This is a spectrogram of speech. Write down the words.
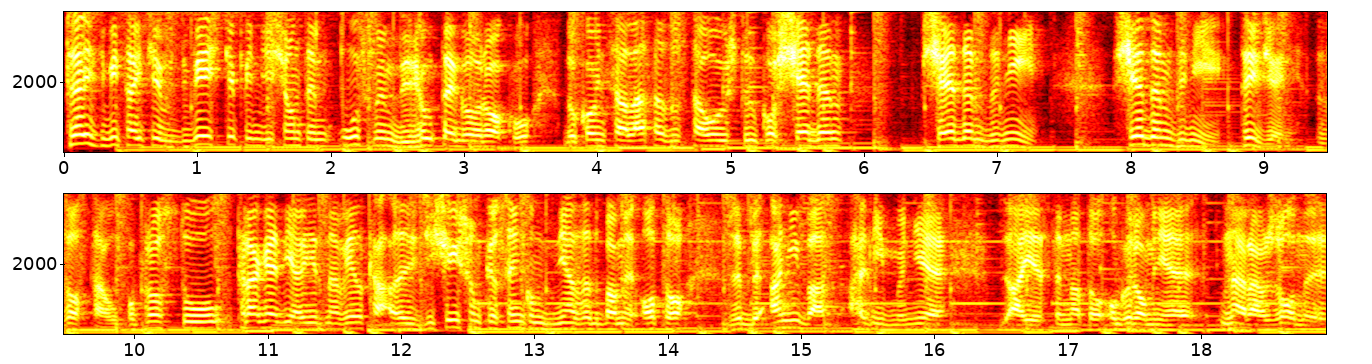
Cześć, witajcie w 258 dniu tego roku. Do końca lata zostało już tylko 7, 7 dni. 7 dni, tydzień został. Po prostu tragedia jedna wielka, ale z dzisiejszą piosenką dnia zadbamy o to, żeby ani was, ani mnie, a jestem na to ogromnie narażony,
